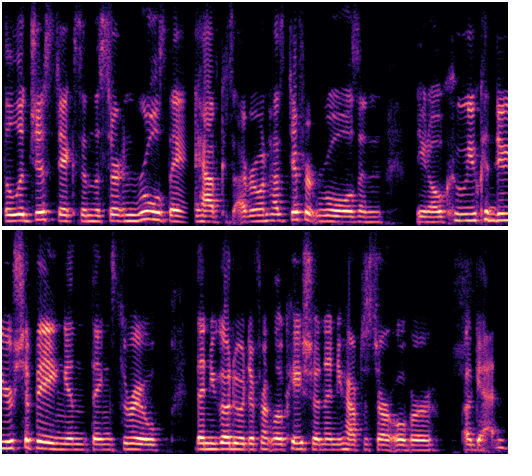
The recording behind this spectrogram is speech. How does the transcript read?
the logistics and the certain rules they have, because everyone has different rules and, you know, who you can do your shipping and things through, then you go to a different location and you have to start over again.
